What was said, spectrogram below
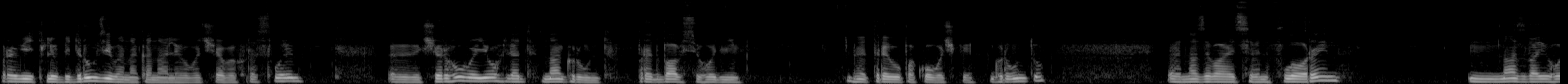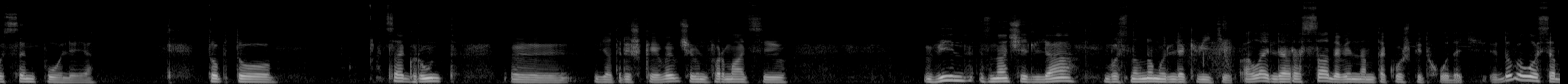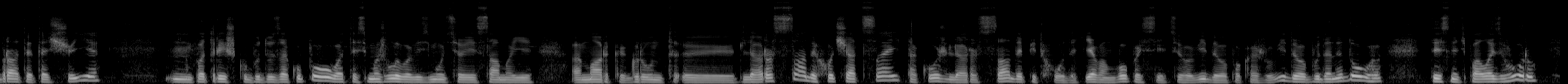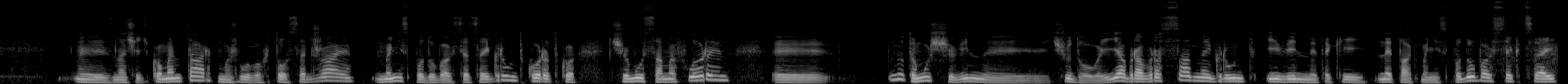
Привіт, любі друзі! Ви на каналі овочевих рослин. Е, Черговий огляд на ґрунт. Придбав сьогодні е, три упаковочки ґрунту. Е, Називається він Флорин. Назва його Сенполія. Тобто це ґрунт, я трішки вивчив інформацію. Він, значить, для, в основному для квітів, але для розсади він нам також підходить. Довелося брати те, що є. Потрішку буду закуповуватись. Можливо, візьму цієї самої е, марки ґрунт е, для розсади, хоча цей також для розсади підходить. Я вам в описі цього відео покажу. Відео буде недовго. Тисніть палець вгору. Е, Значить, коментар, можливо, хто саджає. Мені сподобався цей ґрунт. Коротко, чому саме флорин? Е, Ну, тому що він е, чудовий. Я брав розсадний ґрунт, і він не такий, не так мені сподобався, як цей.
